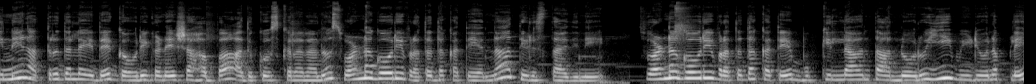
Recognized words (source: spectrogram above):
ಇನ್ನೇನು ಹತ್ರದಲ್ಲೇ ಇದೆ ಗೌರಿ ಗಣೇಶ ಹಬ್ಬ, ಅದಕ್ಕೋಸ್ಕರ ನಾನು ಸ್ವರ್ಣ ಗೌರಿ ವ್ರತದ ಕಥೆಯನ್ನು ತಿಳಿಸ್ತಾ ಇದ್ದೀನಿ. ಸ್ವರ್ಣ ಗೌರಿ ವ್ರತದ ಕತೆ ಬುಕ್ ಇಲ್ಲ ಅಂತ ಅನ್ನೋರು ಈ ವಿಡಿಯೋನ ಪ್ಲೇ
